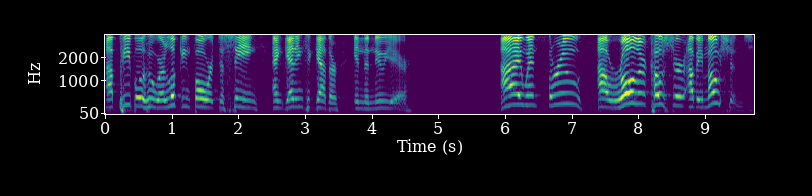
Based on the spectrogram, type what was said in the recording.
of people who were looking forward to seeing and getting together in the new year. I went through a roller coaster of emotions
